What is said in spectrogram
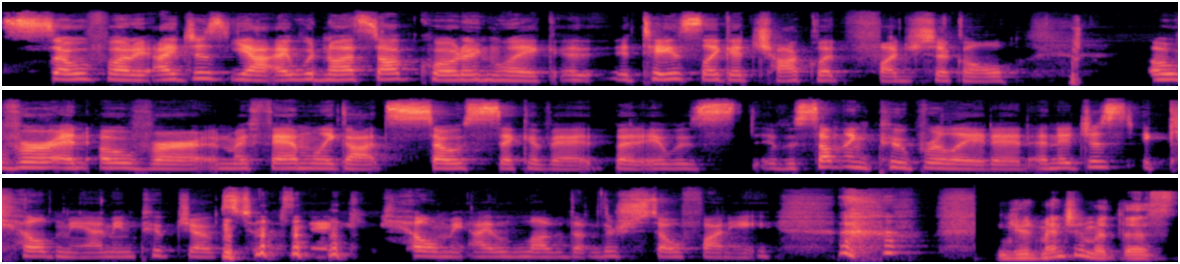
so funny. I just yeah, I would not stop quoting like it, it tastes like a chocolate fudgesicle over and over and my family got so sick of it, but it was it was something poop related and it just it killed me. I mean, poop jokes to this day kill me. I love them. They're so funny. You had mentioned with this,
